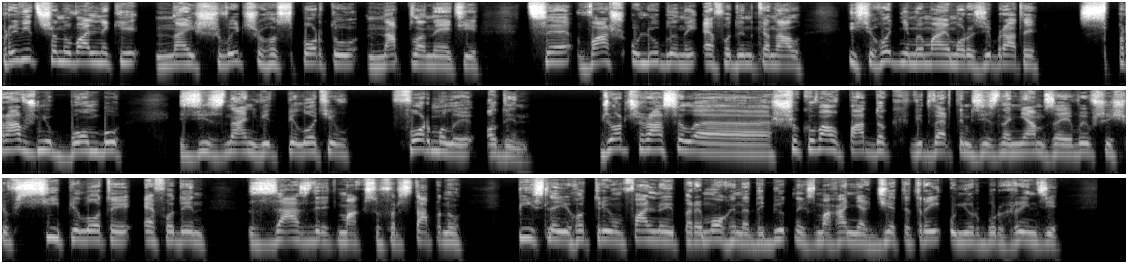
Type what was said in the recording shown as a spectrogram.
Привіт, шанувальники найшвидшого спорту на планеті. Це ваш улюблений F1 канал. І сьогодні ми маємо розібрати справжню бомбу зізнань від пілотів Формули 1. Джордж Рассел е, шокував паддок відвертим зізнанням, заявивши, що всі пілоти F1 заздрять Максу Ферстапену після його тріумфальної перемоги на дебютних змаганнях GT3 у Нюрбургринзі.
